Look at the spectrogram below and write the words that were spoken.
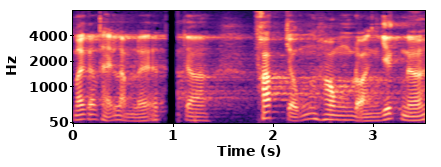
Mới có thể làm lợi ích cho pháp chủng không đoạn dứt nữa.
